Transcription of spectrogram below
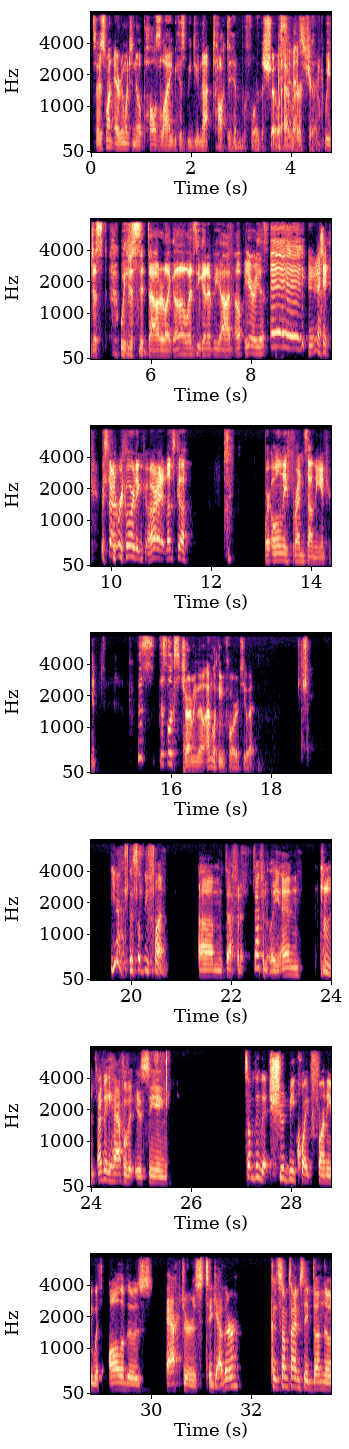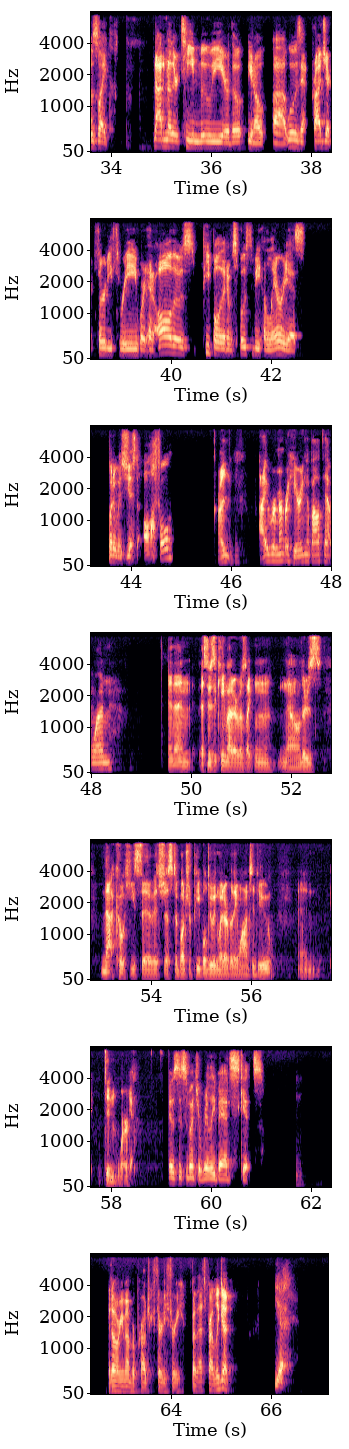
So I just want everyone to know Paul's lying because we do not talk to him before the show ever. That's true. We just we just sit down and are like, oh, when's he gonna be on? Oh, here he is. Hey, hey we're starting recording. All right, let's go. We're only friends on the internet. This this looks charming though. I'm looking forward to it. Yeah, this will be fun. Um, definitely, definitely, and I think half of it is seeing something that should be quite funny with all of those actors together. Because sometimes they've done those like not another teen movie or the you know uh, what was that Project 33 where it had all those people that it was supposed to be hilarious, but it was just awful. I I remember hearing about that one, and then as soon as it came out, I was like, mm, no, there's not cohesive. It's just a bunch of people doing whatever they want to do and it didn't work. Yeah. It was just a bunch of really bad skits. I don't remember Project 33, but that's probably good. Yeah.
